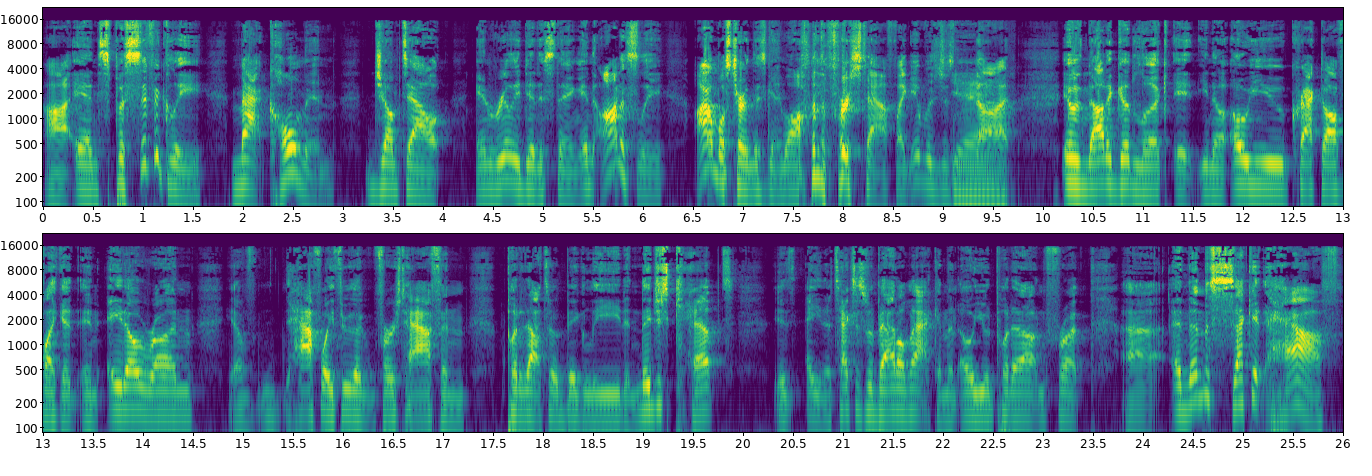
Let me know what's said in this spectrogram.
uh, and specifically Matt Coleman jumped out and really did his thing. And honestly, I almost turned this game off in the first half. Like it was just yeah. not it was not a good look. It you know OU cracked off like a, an 8-0 run, you know, halfway through the first half and put it out to a big lead, and they just kept. Is you know Texas would battle back, and then OU would put it out in front, uh, and then the second half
